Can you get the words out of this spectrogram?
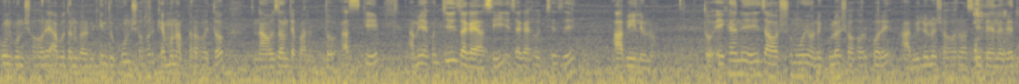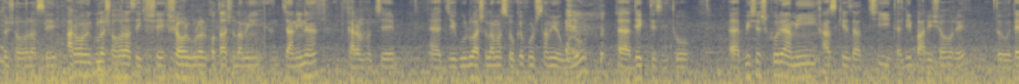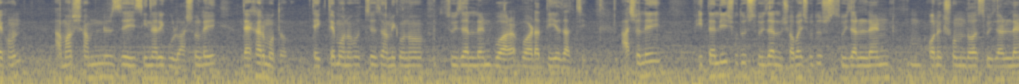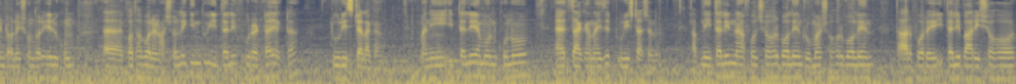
কোন কোন শহরে আবেদন করেন, কিন্তু কোন শহর কেমন আপনারা হয়তো নাও জানতে পারেন। তো আজকে আমি এখন যে জায়গায় আছি এই জায়গায় হচ্ছে যে আবিলুনো তো এখানে যাওয়ার সময় অনেকগুলো শহর পরে আবিলুনো শহর আছে, বেনেভেন্তো শহর আছে আরও অনেকগুলো শহর আছে। সেই শহরগুলোর কথা আসলে আমি জানি না, কারণ হচ্ছে যেগুলো আসলে আমার চোখে পড়ছে, আমি ওগুলো দেখতেছি। তো বিশেষ করে আমি আজকে যাচ্ছি ইতালি, বাড়ি শহরে। তো দেখুন, আমার সামনের যে সিনারিগুলো আসলে দেখার মতো। দেখতে মনে হচ্ছে যে আমি কোনো সুইজারল্যান্ড বর্ডার দিয়ে যাচ্ছি। আসলে ইতালি শুধু সুইজার, সবাই শুধু সুইজারল্যান্ড অনেক সুন্দর, সুইজারল্যান্ড অনেক সুন্দর এরকম কথা বলেন। আসলে কিন্তু ইতালি পুরাটাই একটা ট্যুরিস্ট এলাকা। মানে ইতালি এমন কোনো জায়গা নাই যে ট্যুরিস্ট আসে না। আপনি ইতালির নাফল শহর বলেন রোমা শহর বলেন, তারপরে ইতালি বাড়ি শহর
